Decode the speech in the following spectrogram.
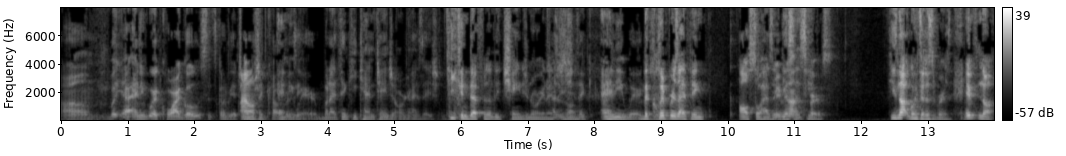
Um, but yeah, anywhere Kawhi goes, it's gonna be a I don't championship think caliber team. anywhere, but I think he can change an organization. He can definitely change an I organization. just don't think anywhere. the Clippers, I think, also has a Maybe not decent team. Spurs. He's not going to the Spurs. If no,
